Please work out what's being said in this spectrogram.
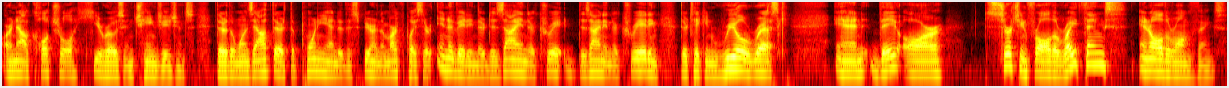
are now cultural heroes and change agents. They're the ones out there at the pointy end of the spear in the marketplace. They're innovating, they're designing, they're create, designing, they're creating, they're taking real risk, and they are searching for all the right things and all the wrong things.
